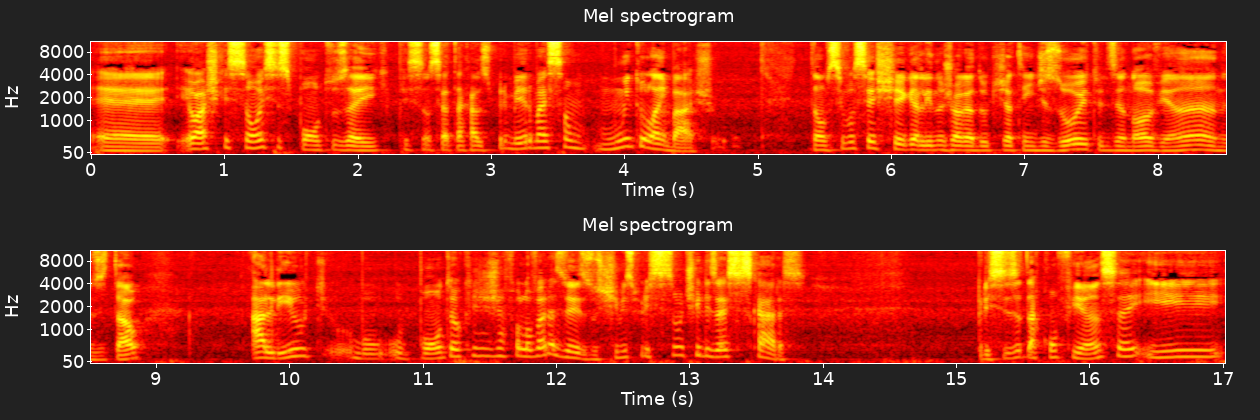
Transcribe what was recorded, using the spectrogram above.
É, eu acho que são esses pontos aí que precisam ser atacados primeiro, mas são muito lá embaixo. Então, se você chega ali no jogador que já tem 18, 19 anos e tal, ali o, o, o ponto é o que a gente já falou várias vezes: os times precisam utilizar esses caras precisa dar confiança e,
